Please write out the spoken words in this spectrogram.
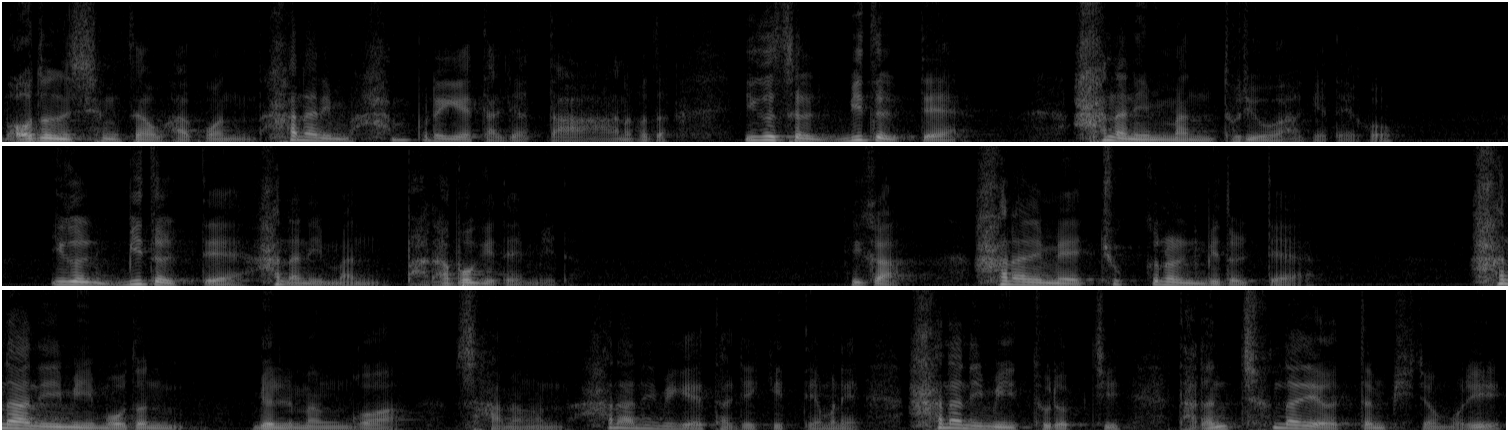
모든 생사학원 하나님 한 분에게 달렸다 하는 것을 이것을 믿을 때 하나님만 두려워하게 되고 이걸 믿을 때 하나님만 바라보게 됩니다. 그러니까 하나님의 주권을 믿을 때 하나님이 모든 멸망과 사망은 하나님에게 달렸기 때문에 하나님이 두렵지 다른 천하의 어떤 피조물이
